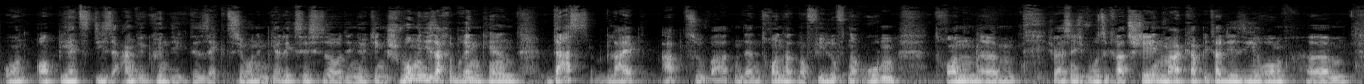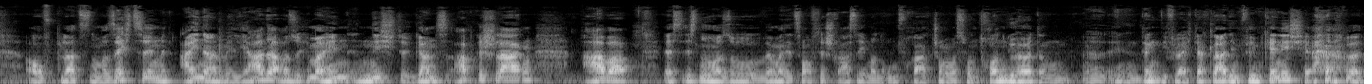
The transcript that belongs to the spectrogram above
Und ob jetzt diese angekündigte Sektion im Galaxy Store den nötigen Schwung in die Sache bringen kann, das bleibt abzuwarten, denn Tron hat noch viel Luft nach oben. Tron, ähm, ich weiß nicht, wo sie gerade stehen, Marktkapitalisierung ähm, auf Platz Nummer 16 mit einer Milliarde, also immerhin nicht ganz abgeschlagen. Aber es ist nun mal so, wenn man jetzt mal auf der Straße jemanden rumfragt, schon mal was von Tron gehört, dann äh, denken die vielleicht, ja klar, den Film kenne ich, aber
